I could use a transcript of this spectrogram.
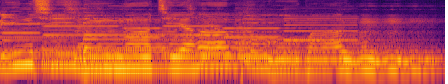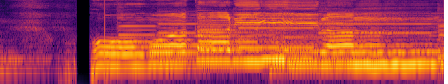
人生啊，才有梦。予我甲你揽。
